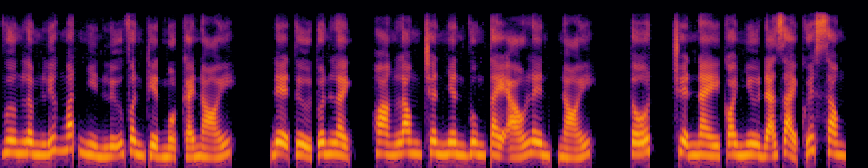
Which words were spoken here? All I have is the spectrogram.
Vương Lâm liếc mắt nhìn Lữ Vân Kiệt một cái nói. Đệ tử tuân lệnh, Hoàng Long chân nhân vung tay áo lên, nói. Tốt, chuyện này coi như đã giải quyết xong,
